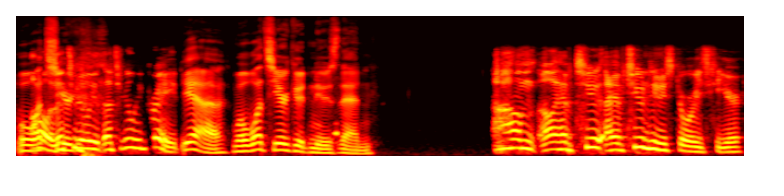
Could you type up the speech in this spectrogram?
Well, oh, that's your- really that's really great. Yeah. Well, what's your good news then? Um, I have two I have two news stories here.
